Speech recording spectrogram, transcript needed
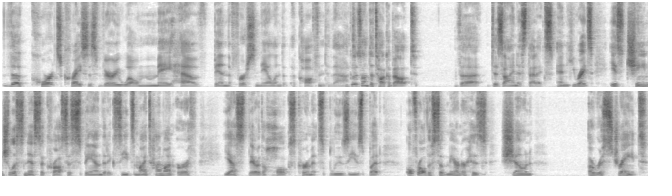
the quartz crisis very well may have been the first nail in the coffin to that. He goes on to talk about the design aesthetics, and he writes, Is changelessness across a span that exceeds my time on Earth? Yes, they're the Hulks, Kermits, Bluesies, but overall the Submariner has shown a restraint,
